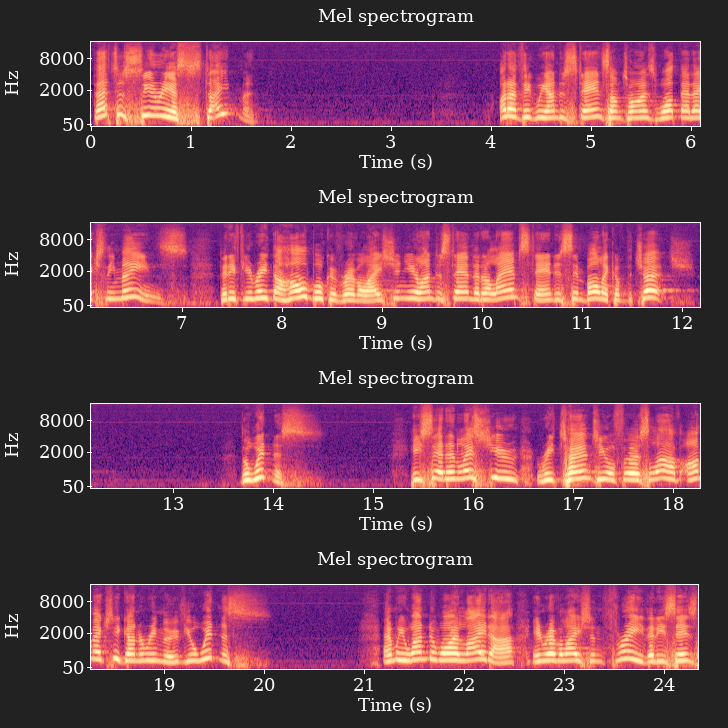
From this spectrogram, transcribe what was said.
That's a serious statement. I don't think we understand sometimes what that actually means. But if you read the whole book of Revelation, you'll understand that a lampstand is symbolic of the church, the witness. He said, Unless you return to your first love, I'm actually going to remove your witness. And we wonder why later in Revelation 3 that he says,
